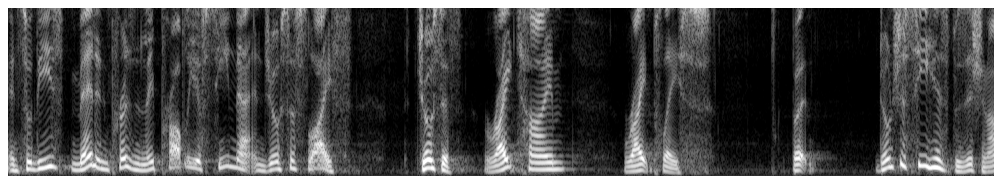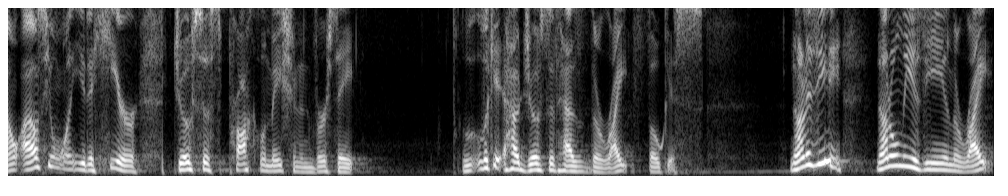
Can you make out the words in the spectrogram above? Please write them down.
And so these men in prison, they probably have seen that in Joseph's life. Joseph, right time, right place. But don't just see his position. I also want you to hear Joseph's proclamation in verse 8. Look at how Joseph has the right focus. Not, is he, not only is he in the right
